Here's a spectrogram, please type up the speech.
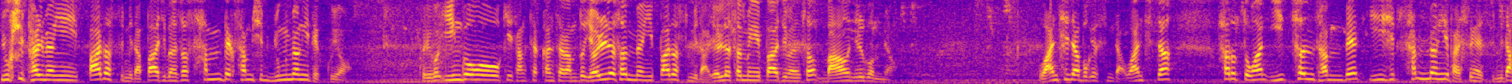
68명이 빠졌습니다. 빠지면서 336명이 됐고요. 그리고 인공호흡기 장착한 사람도 16명이 빠졌습니다. 16명이 빠지면서 47명. 완치자 보겠습니다. 완치자 하루 동안 2,323명이 발생했습니다.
